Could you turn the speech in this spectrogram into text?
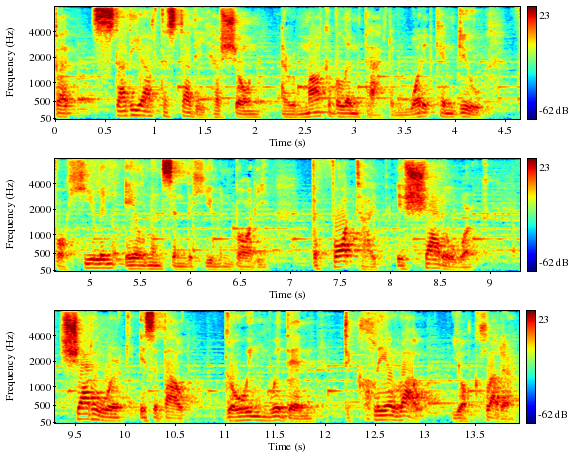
But study after study has shown a remarkable impact on what it can do for healing ailments in the human body. The fourth type is shadow work. Shadow work is about going within to clear out your clutter.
